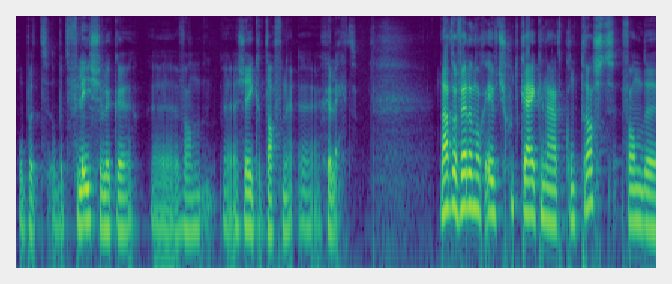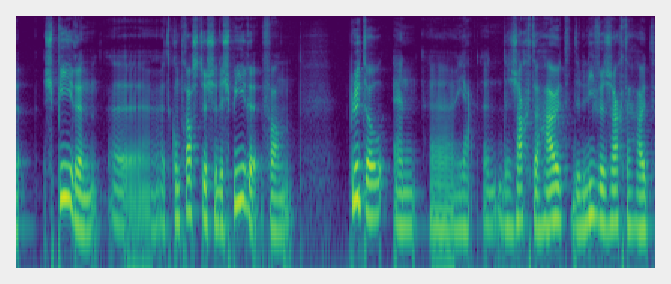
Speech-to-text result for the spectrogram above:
op, het, op het vleeselijke eh, van eh, zeker Daphne gelegd. Laten we verder nog eventjes goed kijken naar het contrast van de spieren. het contrast tussen de spieren van Pluto en eh, ja, de zachte huid, de lieve zachte huid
